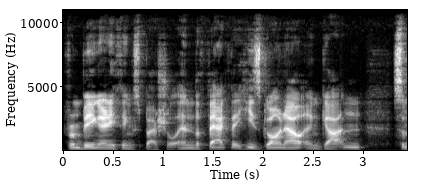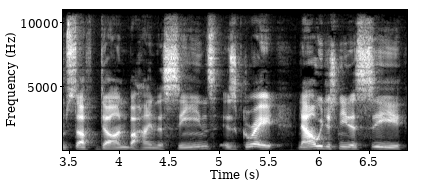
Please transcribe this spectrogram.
from being anything special. And the fact that he's gone out and gotten some stuff done behind the scenes is great. Now we just need to see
